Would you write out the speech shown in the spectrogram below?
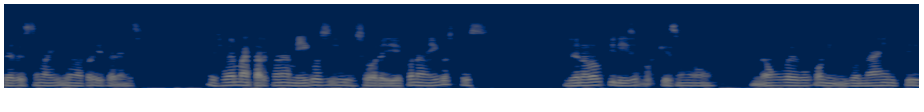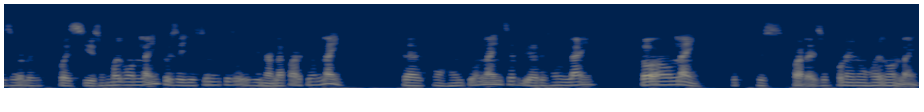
el resto no hay ninguna otra diferencia. Eso de matar con amigos y sobrevivir con amigos, pues yo no lo utilizo porque eso no juego con ninguna gente. pues si es un juego online, pues ellos tienen que solucionar la parte online. O sea, con gente online, servidores online, todo online. Pues para eso ponen un juego online.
